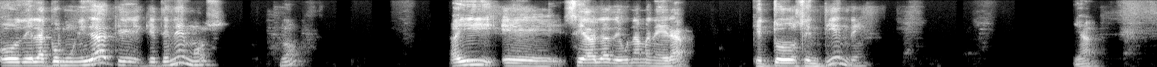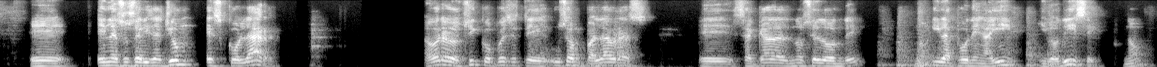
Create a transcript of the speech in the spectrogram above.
o de la comunidad que, que tenemos, ¿no? Ahí eh, se habla de una manera que todos entienden. ¿Ya? Eh, en la socialización escolar, ahora los chicos pues este, usan palabras eh, sacadas no sé dónde y las ponen ahí y lo dicen, ¿no?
